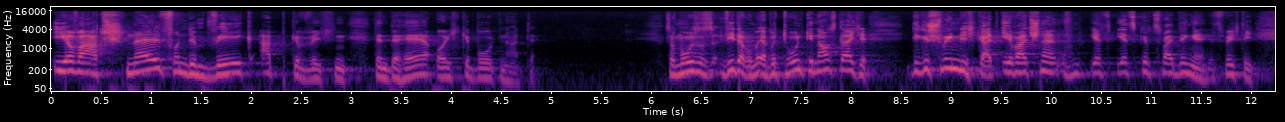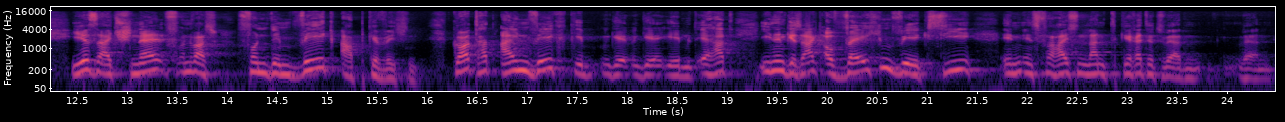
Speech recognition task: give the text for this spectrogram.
Ihr wart schnell von dem Weg abgewichen, den der Herr euch geboten hatte. So Moses wiederum, er betont genau das Gleiche. Die Geschwindigkeit, ihr wart schnell. Jetzt, jetzt gibt es zwei Dinge, ist wichtig. Ihr seid schnell von was? Von dem Weg abgewichen. Gott hat einen Weg gegeben. Er hat ihnen gesagt, auf welchem Weg sie in, ins verheißene Land gerettet werden, werden.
